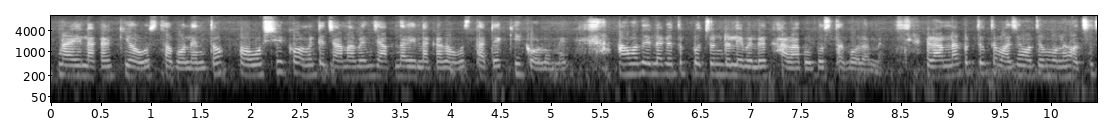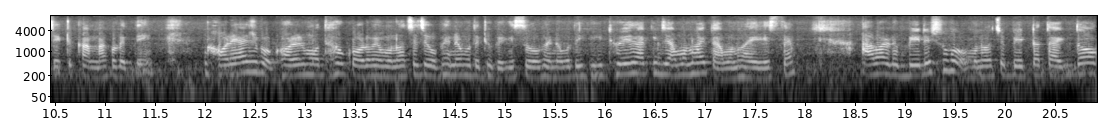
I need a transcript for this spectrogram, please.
আপনার এলাকার কি অবস্থা বলেন তো? অবশ্যই কমেন্টে জানাবেন যে আপনার এলাকার অবস্থাটা কি গরমের আমাদের এলাকায় তো প্রচণ্ড লেভেলের খারাপ অবস্থা গরমে। রান্না করতে করতে মাঝে মাঝে মনে হচ্ছে যে একটু কান্না করে দেই। ঘরে আসব, ঘরের মধ্যেও গরমে মনে হচ্ছে যে ওভেনের মধ্যে ঢুকে গেছে, ওভেনের মধ্যে হিট হয়ে থাকলে যেমন হয় তেমন হয়ে গেছে। আবার বেডে শুবো, মনে হচ্ছে বেডটা তো একদম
